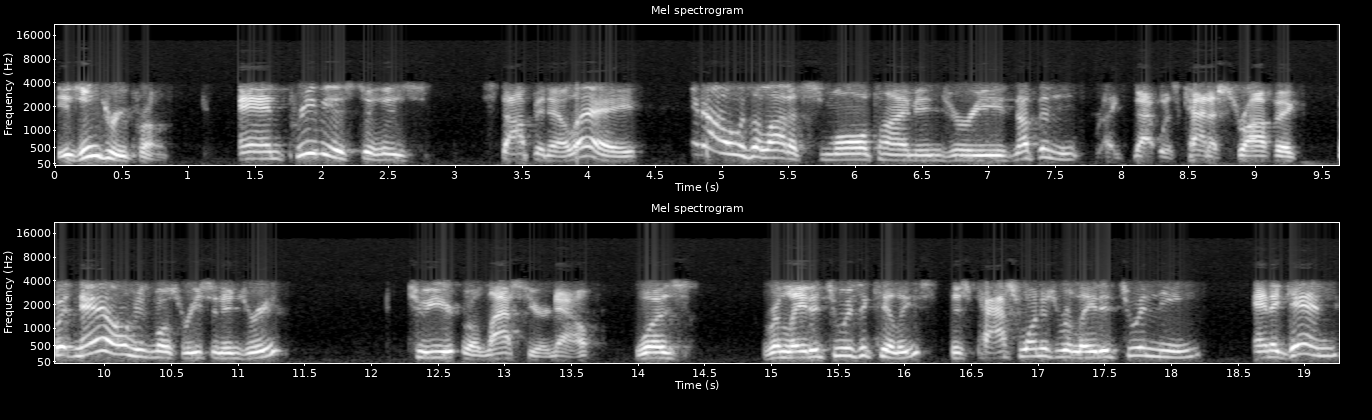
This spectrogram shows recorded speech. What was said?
is injury prone. And previous to his stop in LA, you know, it was a lot of small time injuries, nothing like that was catastrophic. But now his most recent injury, two years, well, last year now, was related to his Achilles. His past one is related to a knee. And again,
